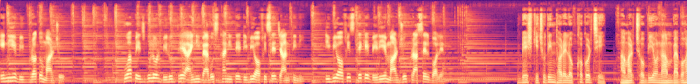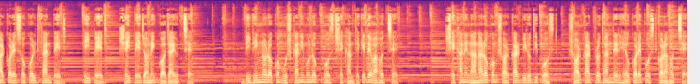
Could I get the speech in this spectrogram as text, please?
এ নিয়ে বিব্রত মার্জুক। ভুয়া পেজগুলোর বিরুদ্ধে আইনি ব্যবস্থা নিতে ডিবি অফিসে যান তিনি। ডিবি অফিস থেকে বেরিয়ে মার্জুক রাসেল বলেন, বেশ কিছুদিন ধরে লক্ষ্য করছি, আমার ছবি ও নাম ব্যবহার করে সোকোল্ড ফ্যান পেজ, এই পেজ, সেই পেজ অনেক গজায় উঠছে। বিভিন্ন রকম উস্কানিমূলক পোস্ট সেখান থেকে দেওয়া হচ্ছে। সেখানে নানা রকম সরকার বিরোধী পোস্ট সরকার প্রধানদের হেয় করে পোস্ট করা হচ্ছে।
